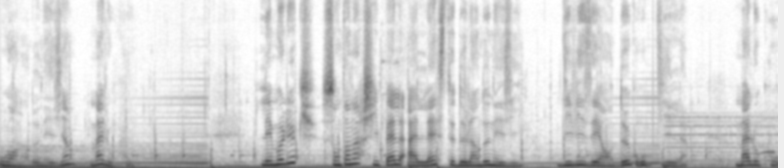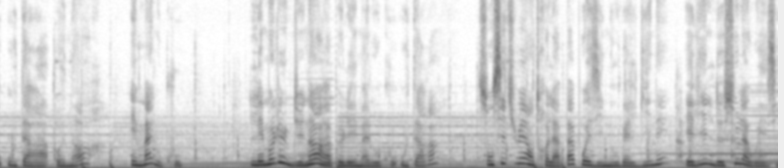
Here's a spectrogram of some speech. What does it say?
ou en indonésien Maluku. Les Moluques sont un archipel à l'est de l'Indonésie, divisé en deux groupes d'îles, Maluku Utara au nord et Maluku. Les Moluques du nord, appelés Maluku Utara, sont situés entre la Papouasie-Nouvelle-Guinée et l'île de Sulawesi.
